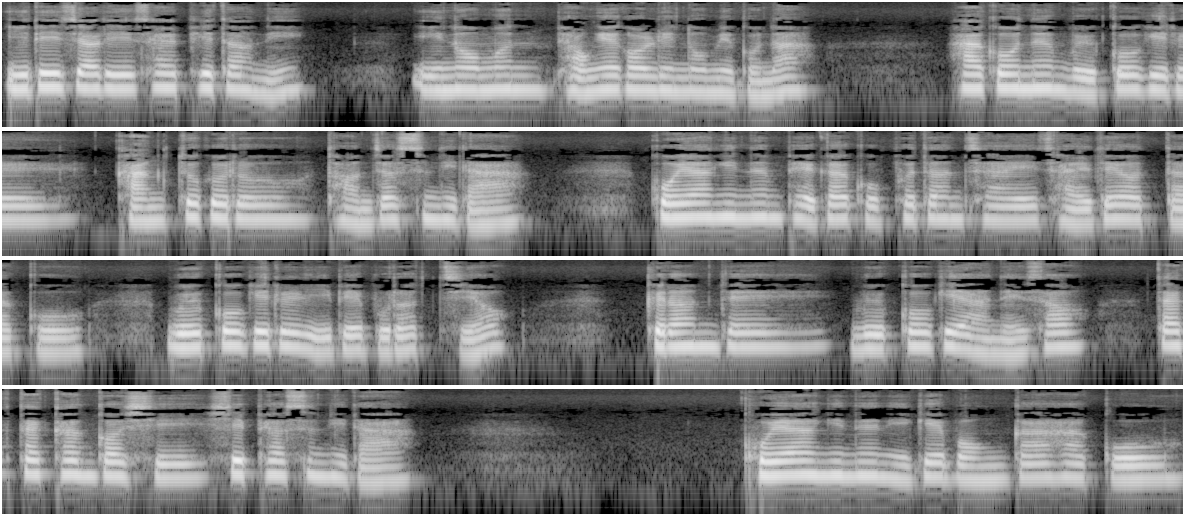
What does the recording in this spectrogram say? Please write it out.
이리저리 살피더니 이놈은 병에 걸린 놈이구나 하고는 물고기를 강둑으로 던졌습니다. 고양이는 배가 고프던 차에 잘 되었다고 물고기를 입에 물었지요. 그런데 물고기 안에서 딱딱한 것이 씹혔습니다. 고양이는 이게 뭔가 하고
